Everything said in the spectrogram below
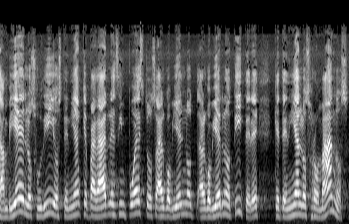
también los judíos tenían que pagarles impuestos al gobierno, al gobierno títere que tenían los romanos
